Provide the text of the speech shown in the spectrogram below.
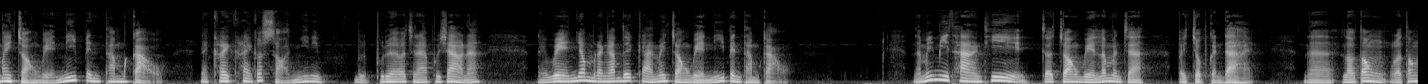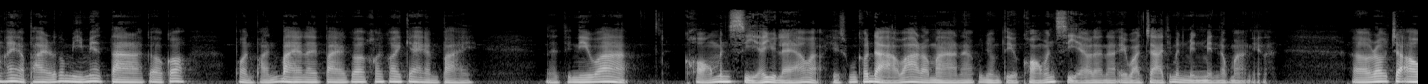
ไม่จองเวรนี่เป็นธรรมเก่านะใครๆก็สอนงี้นี่พุทธวจนะพระเจ้านะนะเวรย่อมระงับด้วยการไม่จองเวรนี้เป็นธรรมเก่านะไม่มีทางที่จะจองเวรแล้วมันจะไปจบกันได้นะเราต้องเราต้องให้อภัยเราต้องมีเมตตาก็ก็ผ่อนผันไปอะไรไปก็ค่อย ๆ แก้กันไปนะทีนี้ว่าของมันเสียอยู่แล้วอะอย่างสมมติเขาด่าว่าเรามานะคุณโยมติ๋วของมันเสียแล้วนะไอ้วาจาที่มันเหม็นๆออกมาเนี่ยนะ เราจะเอา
